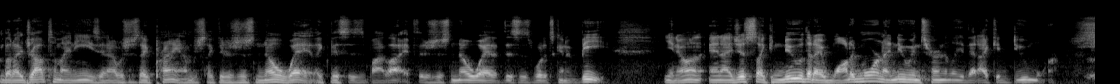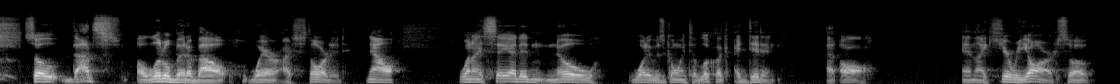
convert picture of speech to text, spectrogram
but I dropped to my knees and I was just like praying. I'm just like, there's just no way, like this is my life. There's just no way that this is what it's gonna be, you know. And, and I just like knew that I wanted more, and I knew internally that I could do more. So that's a little bit about where I started. Now, when I say I didn't know what it was going to look like, I didn't at all. And like here we are. So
